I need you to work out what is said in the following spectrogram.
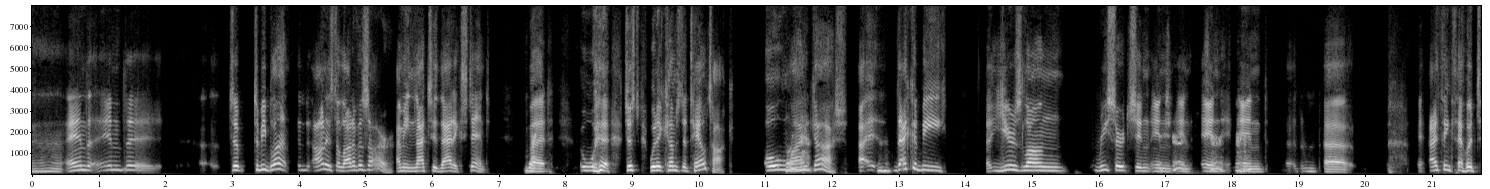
Uh, and and uh, to to be blunt, honest, a lot of us are. I mean, not to that extent, right. but just when it comes to tail talk, oh, oh my yeah. gosh, I, mm-hmm. that could be years long research in in sure. in in sure. and uh, I think that would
